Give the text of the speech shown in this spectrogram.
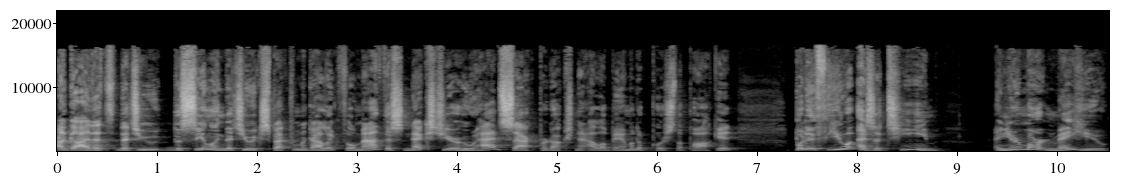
a guy that's that you the ceiling that you expect from a guy like Phil Mathis next year who had sack production at Alabama to push the pocket. But if you as a team and you're Martin Mayhew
